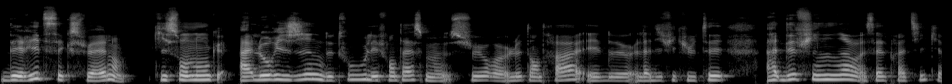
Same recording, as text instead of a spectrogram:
des rites sexuels, qui sont donc à l'origine de tous les fantasmes sur euh, le tantra et de la difficulté à définir cette pratique.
